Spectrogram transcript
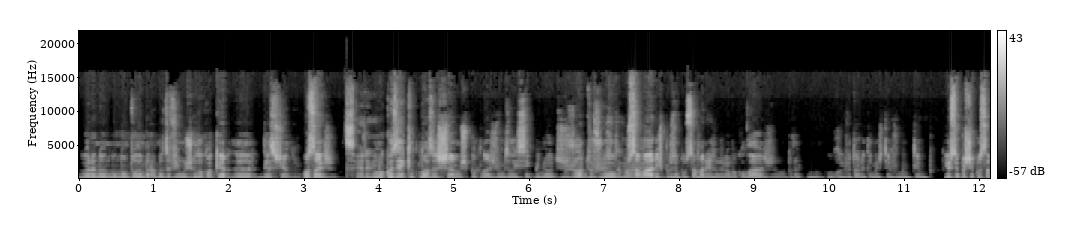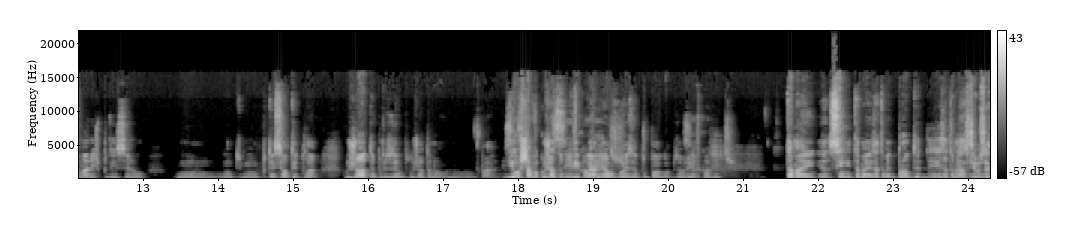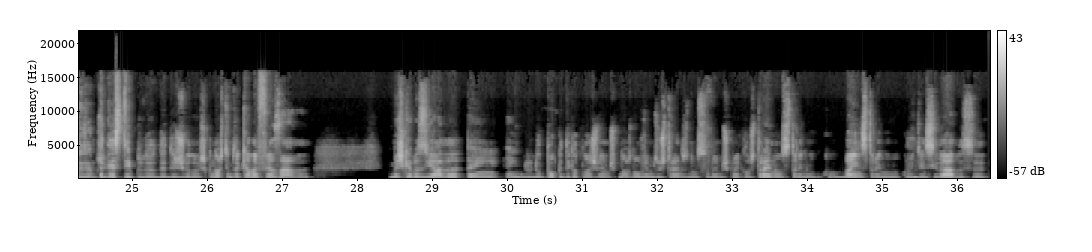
Agora não, não, não estou a lembrar, mas havia um jogador qualquer eh, desse género. Ou seja, Sério? uma coisa é aquilo que nós achamos, porque nós vimos ali 5 minutos O Jota do jogo. também. O Samaris, por exemplo, o Samaris não jogava com o Laje, ou durante o Rui Vitória também esteve muito tempo. E eu sempre achei que o Samaris podia ser um, um, um- um potencial titular. O Jota, por exemplo, o Jota não. não pá. E eu achava que o Jota podia pegar, é um bom exemplo, o Paulo Gomes. Obrigado. Zivkovic. Também, eh, sim, também, exatamente. Pronto, eh, exatamente. ah, sim, mas é exemplo sim. Desse tipo de, de- de jogadores que nós temos aquela fezada, mas que é baseada em, em do, do pouco daquilo que nós vemos. Que nós não vemos os treinos, não sabemos como é que eles treinam, se treinam com bem, se treinam com Uhum. intensidade. se-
